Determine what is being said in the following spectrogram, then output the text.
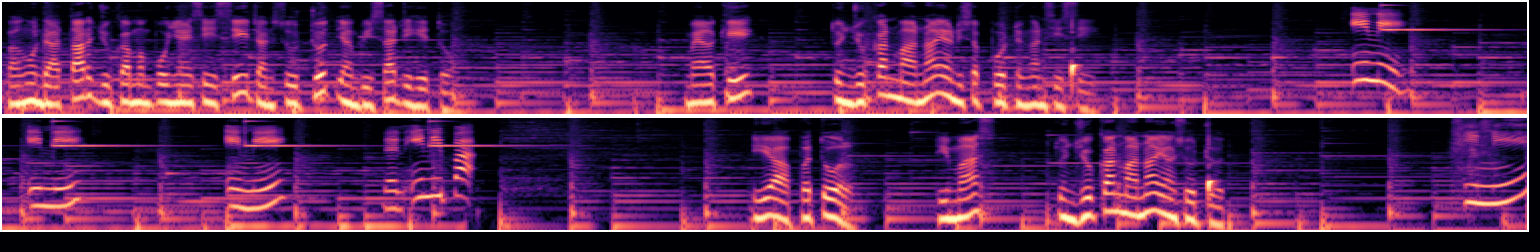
Bangun datar juga mempunyai sisi dan sudut yang bisa dihitung. Melki, tunjukkan mana yang disebut dengan sisi. Ini. Ini. Ini. Dan ini, Pak. Iya, betul. Dimas, tunjukkan mana yang sudut. Ini,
